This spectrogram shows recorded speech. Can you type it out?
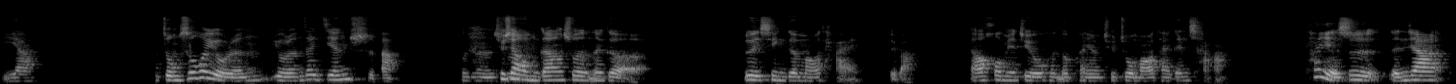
一样。总是会有人有人在坚持吧，或者就像我们刚刚说的那个瑞幸跟茅台，对吧？然后后面就有很多朋友去做茅台跟茶，他也是人家。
